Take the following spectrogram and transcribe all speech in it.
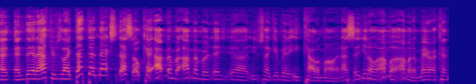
And, and then after he's like, that the next, that's okay. I remember, I remember uh, you tried to get me to eat calamari. And I said, you know, I'm, a, I'm an American.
